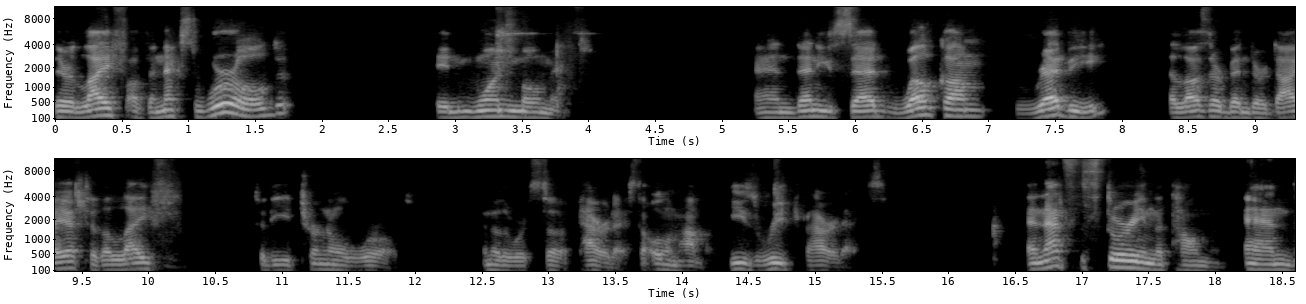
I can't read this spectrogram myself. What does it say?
their life of the next world in one moment. And then he said, Welcome, Rebbe Elazar ben Dordaya, to the life, to the eternal world. In other words, to paradise, to Olam Haba. He's reached paradise. And that's the story in the Talmud. And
